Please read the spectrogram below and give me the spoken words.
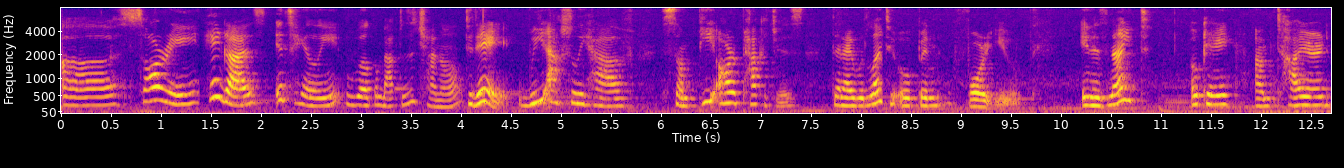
Uh, sorry. Hey guys, it's Haylee. Welcome back to the channel. Today, we actually have some PR packages that I would like to open for you. It is night, okay? I'm tired,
